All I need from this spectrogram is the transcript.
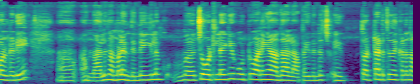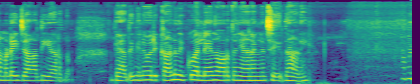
ഓൾറെഡി എന്നാലും നമ്മൾ എന്തിന്റെങ്കിലും ചോട്ടിലേക്ക് കൂട്ടുവാണെങ്കിൽ അതാലോ. അപ്പോൾ ഇതിന്റെ തൊട്ടടുത്ത് നിൽക്കണം നമ്മുടെ ഈ ജാതിയായിരുന്നു അപ്പോൾ അതിങ്ങനെ ഒരുക്കാണ്ട് നിൽക്കുമല്ലേ എന്ന് ഓർത്ത് ഞാനങ്ങ് ചെയ്താണ് അപ്പോൾ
